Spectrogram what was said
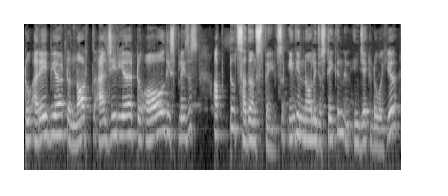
to Arabia to North Algeria to all these places up to southern Spain. So Indian knowledge was taken and injected over here.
